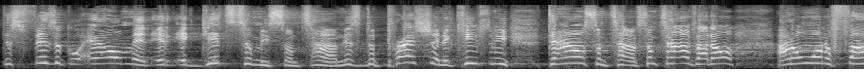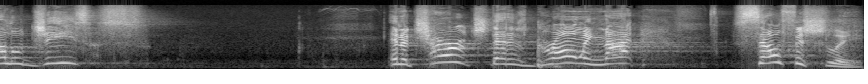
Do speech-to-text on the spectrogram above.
This physical ailment, it, it gets to me sometimes. This depression, it keeps me down sometimes. Sometimes I don't, I don't want to follow Jesus. In a church that is growing not selfishly,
